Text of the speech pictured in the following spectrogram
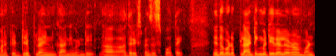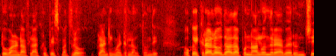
మనకి డ్రిప్ లైన్ కానివ్వండి అదర్ ఎక్స్పెన్సెస్ పోతాయి. దీంతోపాటు planting material around one to one and half lakh rupees మధ్యలో ప్లాంటింగ్ మెటీరియల్ అవుతుంది. ఒక ఎకరాలో దాదాపు నాలుగు వందల యాభై నుంచి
